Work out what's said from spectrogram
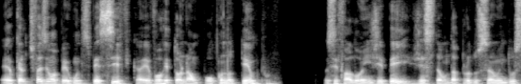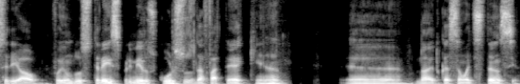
é, eu quero te fazer uma pergunta específica. Eu vou retornar um pouco no tempo. Você falou em GPI, Gestão da Produção Industrial. Foi um dos três primeiros cursos da FATEC, né? É, na educação à distância.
